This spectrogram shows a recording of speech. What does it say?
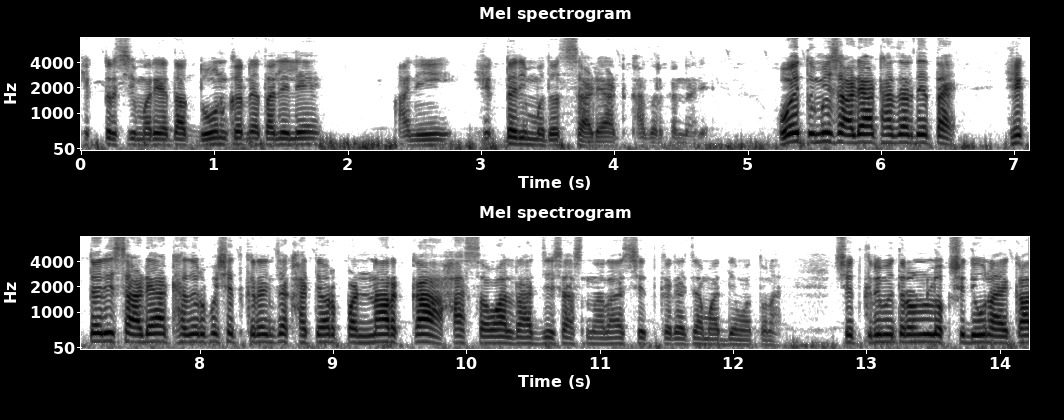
हेक्टरची मर्यादा दोन करण्यात आलेली आहे आणि हेक्टरी मदत साडेआठ हजार करणार आहे. होय तुम्ही साडेआठ हजार देताय. हेक्टरी साडेआठ हजार रुपये शेतकऱ्यांच्या खात्यावर पडणार का? हा सवाल राज्य शासनाला शेतकऱ्याच्या माध्यमातून आहे. शेतकरी मित्रांनो लक्ष देऊन ऐका.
